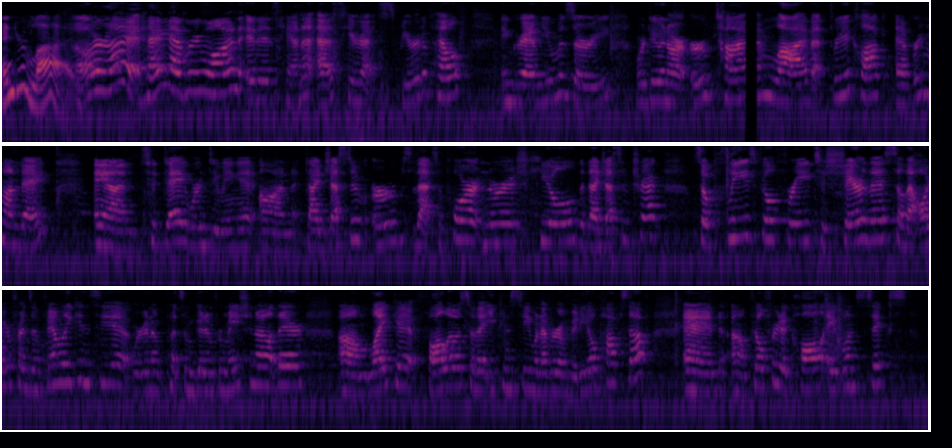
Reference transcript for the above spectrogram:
And you're live. All right. Hey, everyone. It is Hannah S. here at Spirit of Health in Grandview, Missouri. We're doing our Herb Time live at 3 o'clock every Monday. And today we're doing it on digestive herbs that support, nourish, heal the digestive tract. So please feel free to share this so that all your friends and family can see it. We're going to put some good information out there um, like it, follow so that you can see whenever a video pops up. And um, feel free to call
